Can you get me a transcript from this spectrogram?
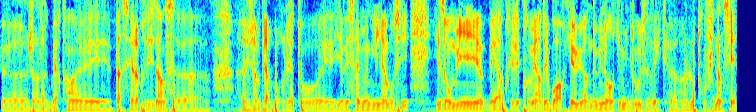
que Jean-Jacques Bertrand est passé à la présidence, Jean-Pierre Borgliato et il y avait Simon Guillaume aussi ils ont mis, ben, après les premières déboires qu'il y a eu en 2011-2012 avec euh, le trou financier,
